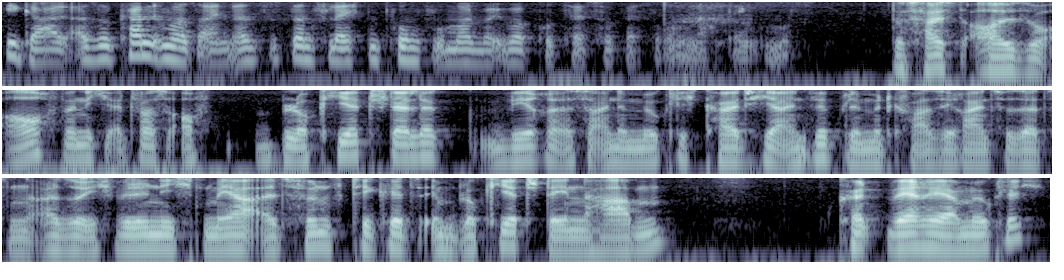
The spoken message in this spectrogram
Egal, also kann immer sein. Das ist dann vielleicht ein Punkt, wo man mal über Prozessverbesserungen nachdenken muss. Das heißt also auch, wenn ich etwas auf blockiert stelle, wäre es eine Möglichkeit, hier ein VIP-Limit quasi reinzusetzen. Also ich will nicht mehr als fünf Tickets im blockiert stehen haben. Könnt, wäre ja möglich,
